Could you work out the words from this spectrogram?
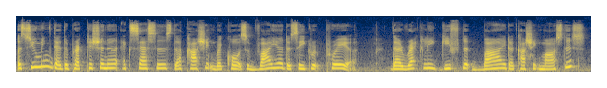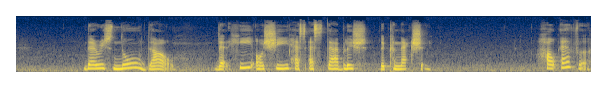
Assuming that the practitioner accesses the Akashic records via the sacred prayer directly gifted by the Akashic masters, there is no doubt that he or she has established the connection. However,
